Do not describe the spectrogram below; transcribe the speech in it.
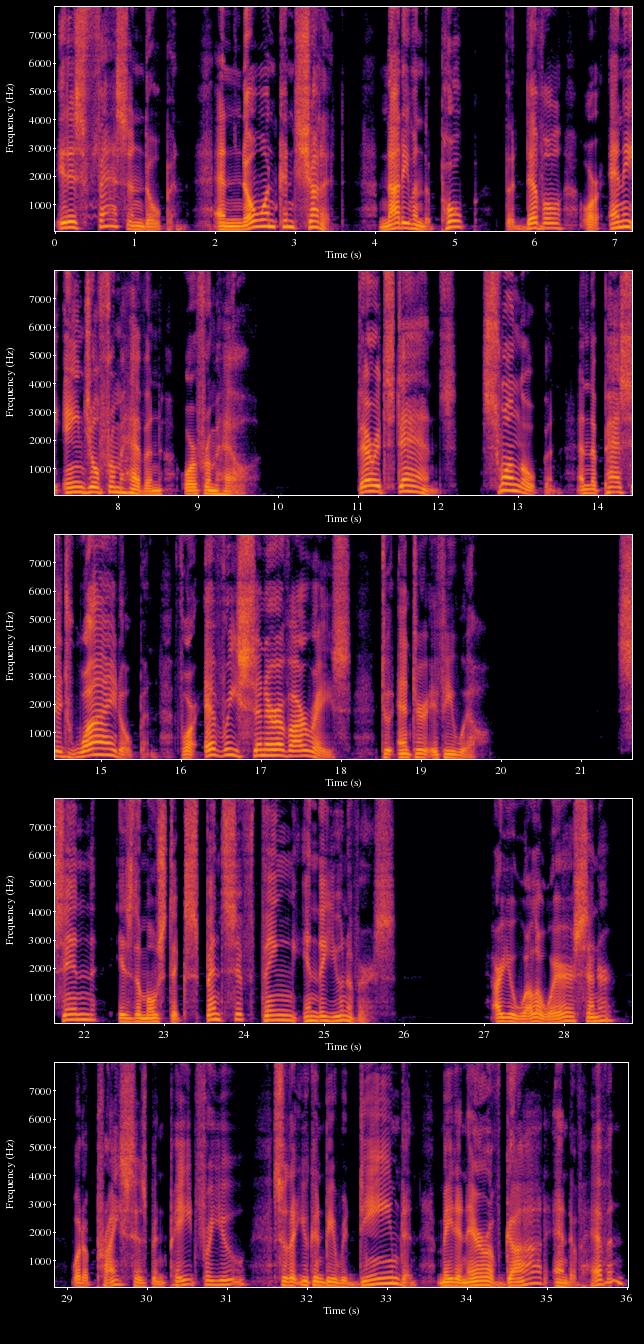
It is fastened open, and no one can shut it, not even the Pope, the devil, or any angel from heaven or from hell. There it stands, swung open, and the passage wide open for every sinner of our race to enter if he will. Sin is the most expensive thing in the universe. Are you well aware, sinner, what a price has been paid for you so that you can be redeemed and made an heir of God and of heaven?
